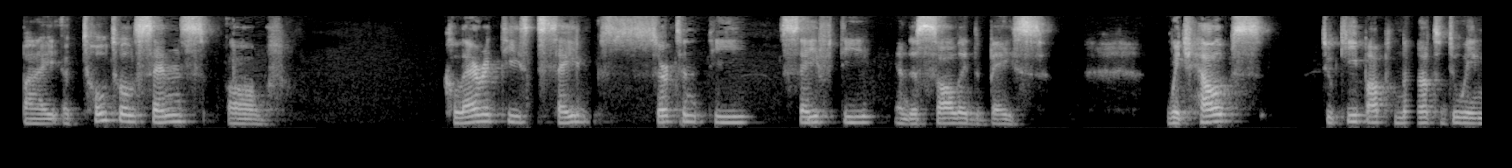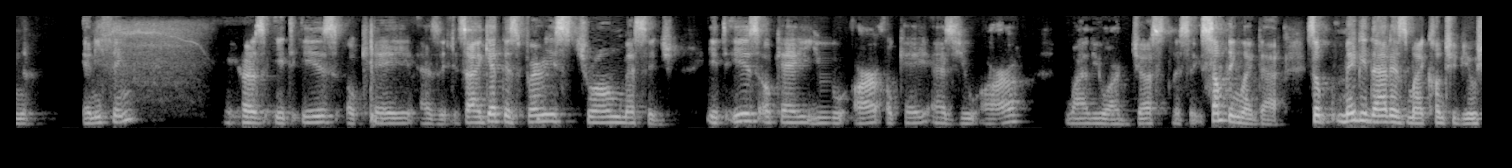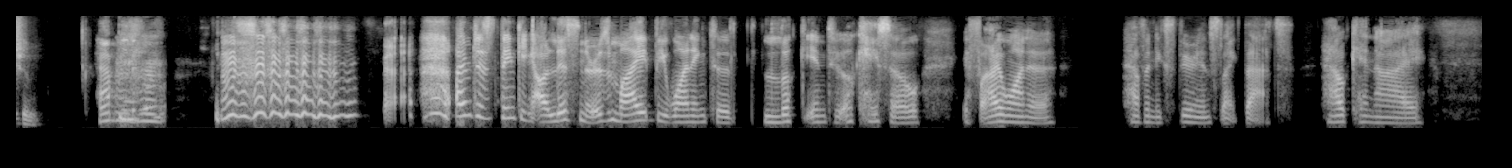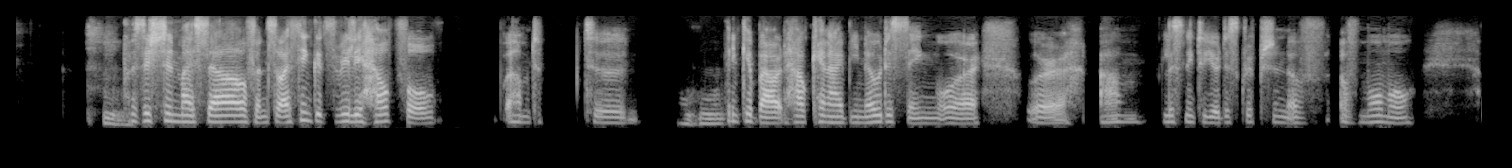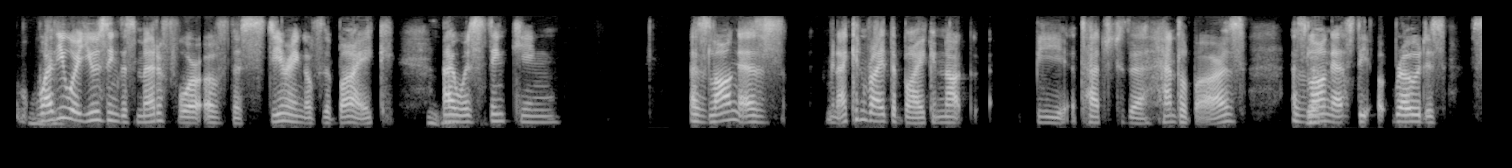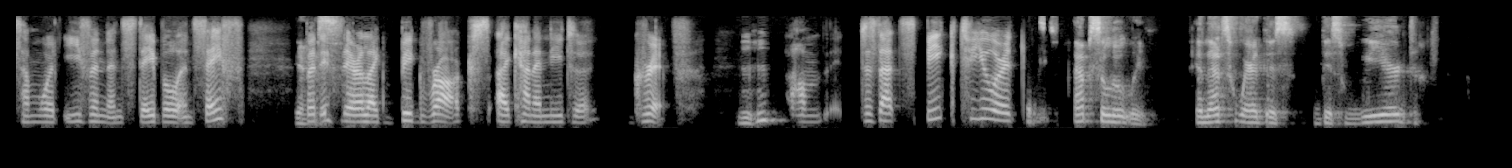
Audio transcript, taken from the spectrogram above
by a total sense of clarity, safe, certainty, safety, and a solid base, which helps to keep up not doing anything because it is okay as it is. So I get this very strong message it is okay, you are okay as you are while you are just listening, something like that. So maybe that is my contribution. Happy mm-hmm. I'm just thinking our listeners might be wanting to look into okay, so if I want to have an experience like that, how can I hmm. position myself? And so I think it's really helpful um, to to mm-hmm. think about how can i be noticing or or um, listening to your description of of momo mm-hmm. while you were using this metaphor of the steering of the bike mm-hmm. i was thinking as long as i mean i can ride the bike and not be attached to the handlebars as yeah. long as the road is somewhat even and stable and safe yes. but if there are like big rocks i kind of need to grip Mm-hmm. Um, does that speak to you, or absolutely? And that's where this this weird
